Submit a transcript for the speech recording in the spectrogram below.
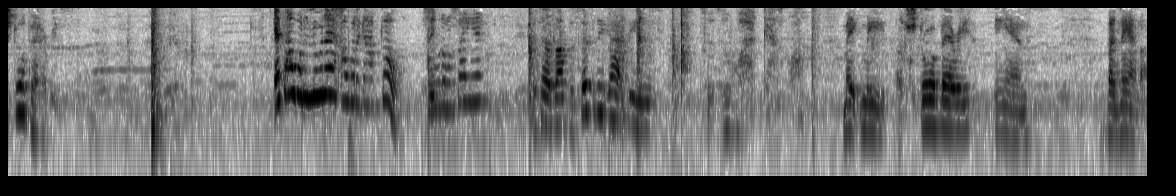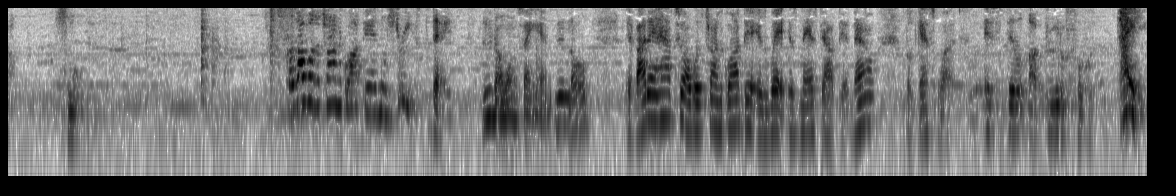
Strawberries. If I would have knew that, I would have got four. See what I'm saying? Because I specifically got these to do what? Guess what? Make me a strawberry and banana smoothie. Because I wasn't trying to go out there in the streets today. You know what I'm saying? You know, if I didn't have to, I was trying to go out there. It's wet, it's nasty out there now. But guess what? It's still a beautiful day.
